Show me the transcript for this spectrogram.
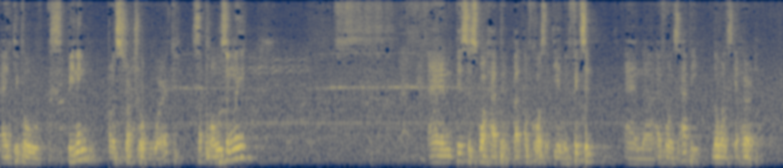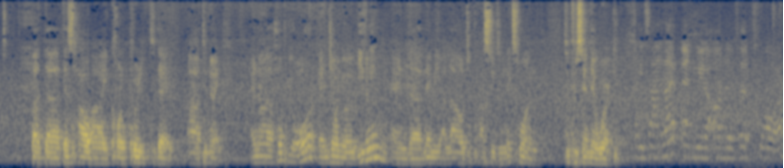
And people spinning on a structural work, supposedly. And this is what happened. But of course, at the end, we fix it, and uh, everyone's happy. No one's get hurt. But uh, that's how I conclude today, uh, tonight. And I hope you all enjoy your evening, and uh, let me allow to pass you to the next one to present their work. Design lab, and we are on the third floor.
